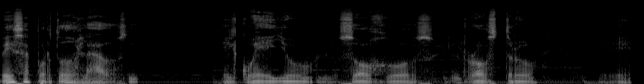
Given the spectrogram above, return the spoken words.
besa por todos lados. El cuello, los ojos, el rostro, eh,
